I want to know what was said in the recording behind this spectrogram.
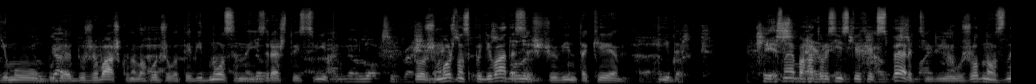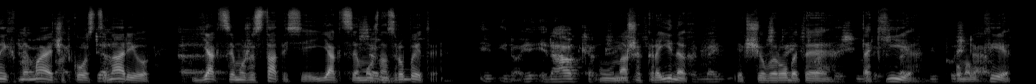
Йому буде дуже важко налагоджувати відносини із рештою світу. Тож можна сподіватися, що він таки піде. Знаю багато російських експертів, і у жодного з них немає чіткого сценарію, як це може статися і як це можна зробити. у наших країнах, Якщо ви робите такі помилки,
